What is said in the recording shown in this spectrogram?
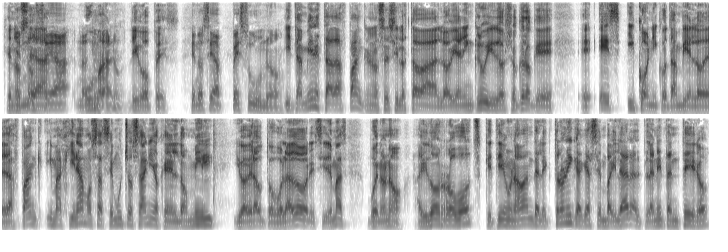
Que no, Que no sea, natural. humano, digo pez. que no sea pez uno. Y también está Daft Punk, no sé si lo estaba, lo habían incluido. Yo creo que eh, es icónico también lo de Daft Punk. Imaginamos hace muchos años que en el 2000 iba a haber autos voladores y demás. Bueno, no, hay dos robots que tienen una banda electrónica que hacen bailar al planeta entero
